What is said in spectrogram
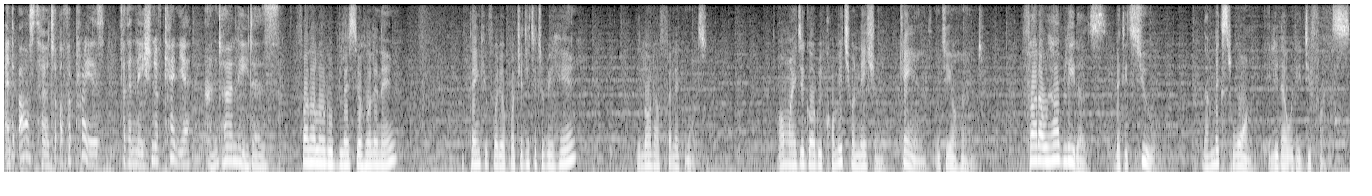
and asked her to offer prayers for the nation of Kenya and her leaders. Father, Lord, we bless your holy name. Thank you for the opportunity to be here. The Lord have felt not. Almighty God, we commit your nation, Kenyans, into your hand. Father, we have leaders, but it's you that makes one a leader with a difference.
